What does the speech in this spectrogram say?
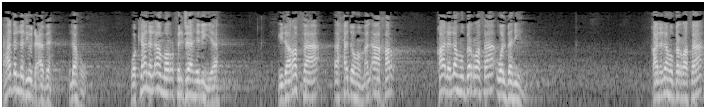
هذا الذي يدعى به له. وكان الأمر في الجاهلية إذا رفع أحدهم الآخر قال له بالرفاء والبنين. قال له بالرفاء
